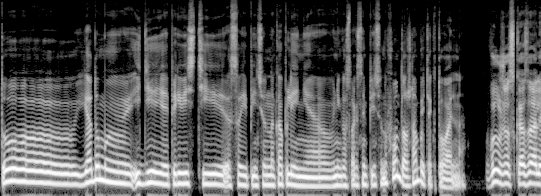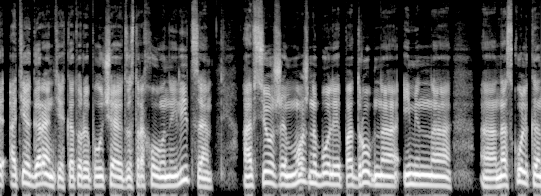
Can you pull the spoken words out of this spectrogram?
то, я думаю, и идея перевести свои пенсионные накопления в негосударственный пенсионный фонд должна быть актуальна. Вы уже сказали о тех гарантиях, которые получают застрахованные лица, а все же можно более подробно именно э, насколько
